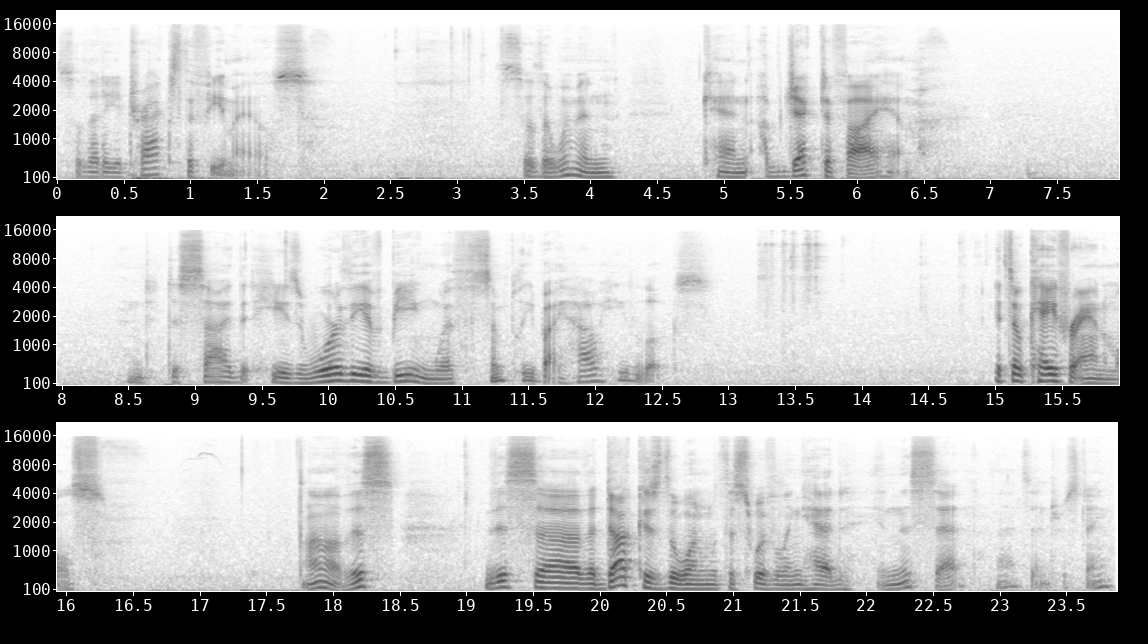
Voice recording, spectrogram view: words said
so that he attracts the females. So the women can objectify him and decide that he is worthy of being with simply by how he looks. It's okay for animals. Oh, this this uh, the duck is the one with the swiveling head in this set. That's interesting.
